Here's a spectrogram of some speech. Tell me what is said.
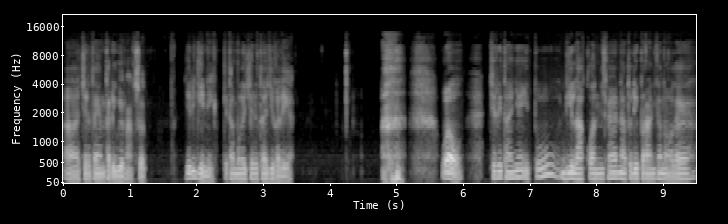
uh, cerita yang tadi gue maksud. Jadi gini kita mulai cerita aja kali ya well, ceritanya itu dilakonkan atau diperankan oleh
